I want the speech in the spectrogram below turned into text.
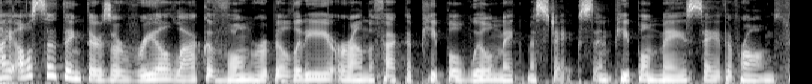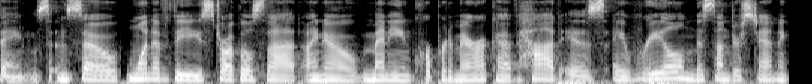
I also think there's a real lack of vulnerability around the fact that people will make mistakes and people may say the wrong things. And so, one of the struggles that I know many in corporate America have had is a real misunderstanding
